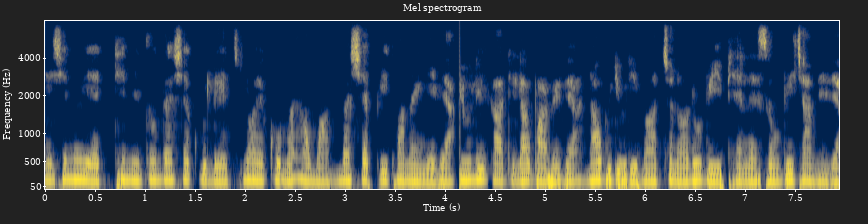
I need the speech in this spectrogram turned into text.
ကယ်ရှင်းတို့ရဲ့ထင်မြင်သုံးသပ်ချက်ကိုလည်းကျွန်တော်ရဲ့ကိုယ်မအောင်မှာမှတ်ချက်ပေးသွားနိုင်တယ်ဗျဗီဒီယိုလေးကဒီလောက်ပါပဲဗျနောက်ဗီဒီယိုဒီမှာကျွန်တော်တို့တွေပြန်လည်ဆုံတွေ့ကြမယ်ဗျ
